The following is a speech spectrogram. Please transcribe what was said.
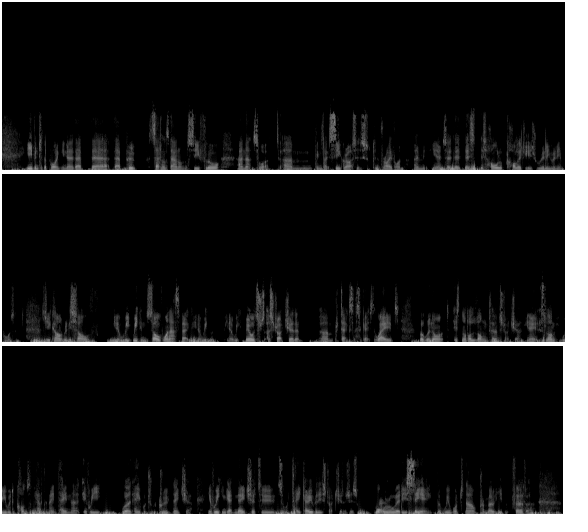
even to the point you know their their their poop settles down on the sea floor, and that's what um, things like seagrasses can thrive on. Mean, you know, so this this whole ecology is really really important. So you can't really solve. You know, we, we can solve one aspect. You know, we you know we build a structure that um, protects us against the waves, but we're not. It's not a long term structure. You know, as long we would constantly have to maintain that if we weren't able to recruit nature. If we can get nature to sort of take over these structures, which is what we're already seeing, but we want to now promote even further,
